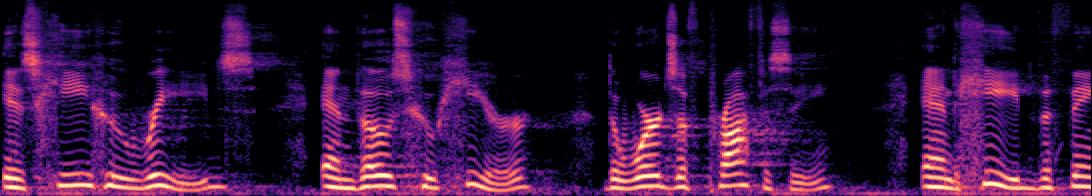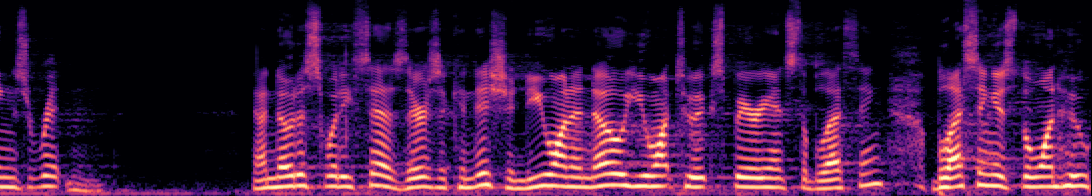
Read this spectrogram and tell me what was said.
is he who reads and those who hear the words of prophecy and heed the things written now, notice what he says. There's a condition. Do you want to know you want to experience the blessing? Blessing is the one who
